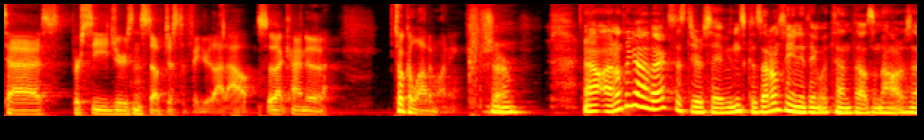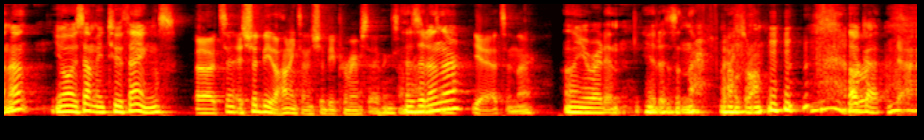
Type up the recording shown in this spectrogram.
tests, procedures, and stuff just to figure that out. So that kind of took a lot of money. Sure. Now I don't think I have access to your savings because I don't see anything with ten thousand dollars in it. You only sent me two things. Uh, it's in, it should be the Huntington. It should be Premier Savings. Is it in there? Yeah, it's in there. Oh, you're right. In it is in there. I was wrong. okay. Yeah,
